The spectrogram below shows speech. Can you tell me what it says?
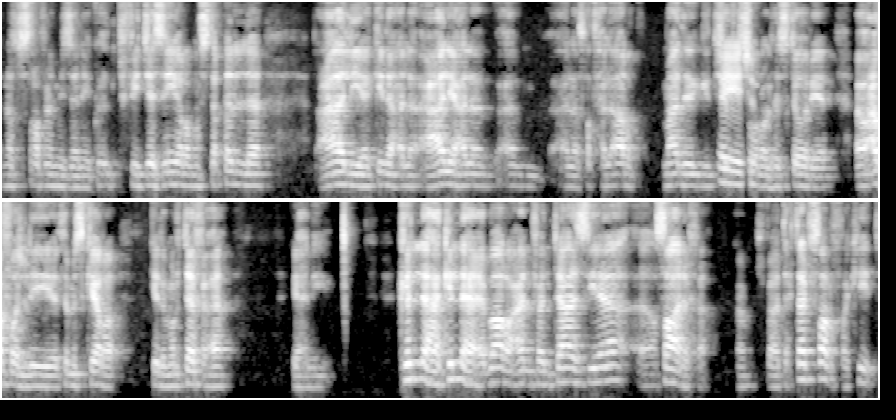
انها تصرف لها ميزانية. كنت في جزيرة مستقلة عالية كذا على عالية على على سطح الأرض. ما أدري قد شفت أيه صورة ل Historia. أو عفوا ل Themyscira كذا مرتفعة. يعني كلها كلها عبارة عن فانتازيا صارخة فتحتاج صرف أكيد.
